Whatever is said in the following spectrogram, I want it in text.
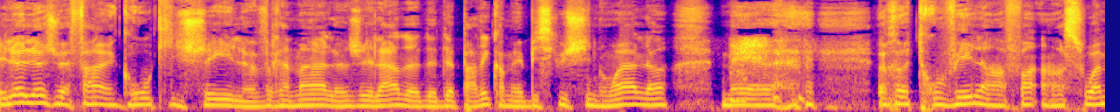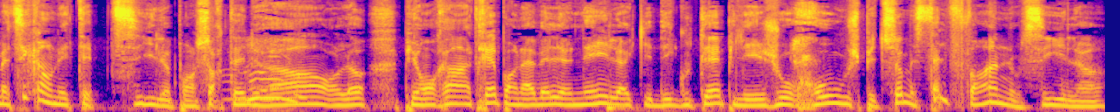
Et là, là, je vais faire un gros cliché, là, vraiment. Là, j'ai l'air de, de, parler comme un biscuit chinois, là, mais euh, retrouver l'enfant en soi. Mais tu sais, quand on était petit, là, puis on sortait mhm. dehors, là, puis on rentrait, puis on avait le nez là qui dégoûtait, puis les joues rouges, puis tout ça. Mais c'était le fun aussi, là.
